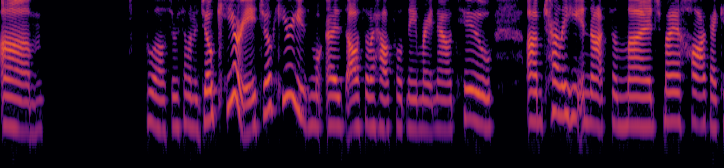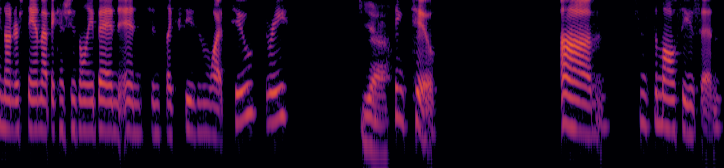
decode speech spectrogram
Um, who else? There was someone, Joe Keery. Joe Keery is is also a household name right now too. Um, Charlie Heaton, not so much. Maya Hawke, I can understand that because she's only been in since like season what two, three? Yeah, I think two. Um, since the mall season.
